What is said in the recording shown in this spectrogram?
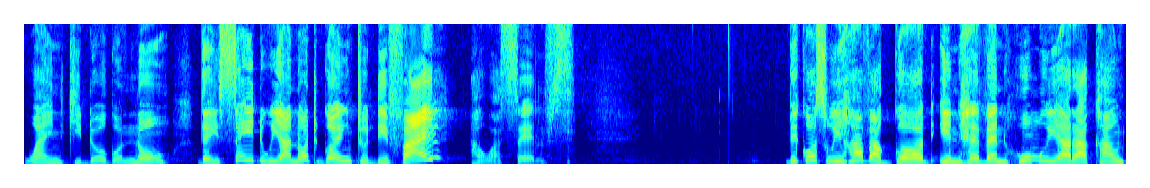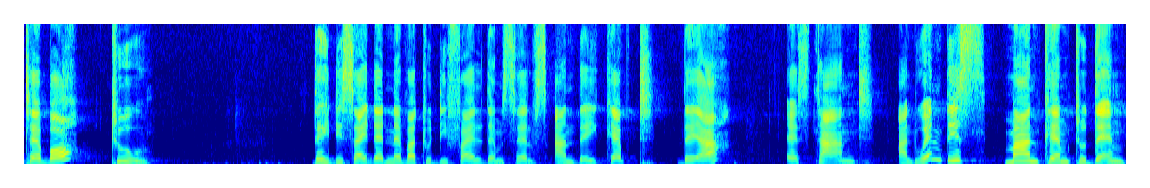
wine kidogo. No, they said we are not going to defile ourselves. Because we have a God in heaven whom we are accountable to. They decided never to defile themselves and they kept their stand. And when this man came to them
